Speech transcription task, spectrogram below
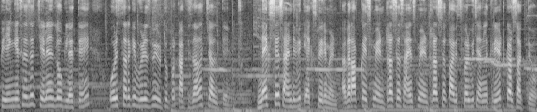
पियेंगे। ऐसे ऐसे चैलेंज लोग लेते हैं और इस तरह के वीडियोस भी यूट्यूब पर काफ़ी ज़्यादा चलते हैं। नेक्स्ट है साइंटिफिक एक्सपेरिमेंट अगर आपका इसमें इंटरेस्ट है साइंस में इंटरेस्ट है तो आप इस पर भी चैनल क्रिएट कर सकते हो।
